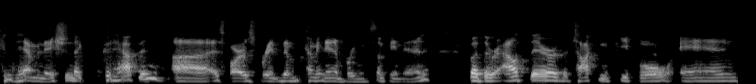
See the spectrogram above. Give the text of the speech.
contamination that could happen uh, as far as bring, them coming in and bringing something in but they're out there they're talking to people and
